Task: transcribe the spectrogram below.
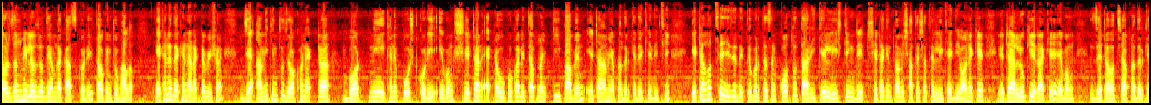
দশজন মিলেও যদি আমরা কাজ করি, তাও কিন্তু ভালো। এখানে দেখেন আর একটা বিষয় যে আমি কিন্তু যখন একটা বট নিয়ে এখানে পোস্ট করি এবং সেটার একটা উপকারিতা আপনার কি পাবেন, এটা আমি আপনাদেরকে দেখিয়ে দিচ্ছি। এটা হচ্ছে এই যে দেখতে পারতেছেন কত তারিখে লিস্টিং ডেট সেটা কিন্তু আমি সাথে সাথে লিখে দিই। অনেকে এটা লুকিয়ে রাখে এবং যেটা হচ্ছে আপনাদেরকে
